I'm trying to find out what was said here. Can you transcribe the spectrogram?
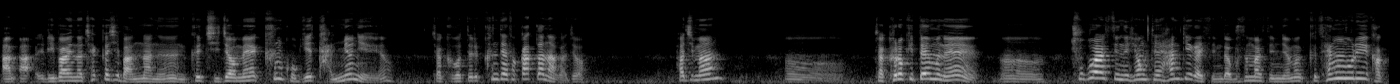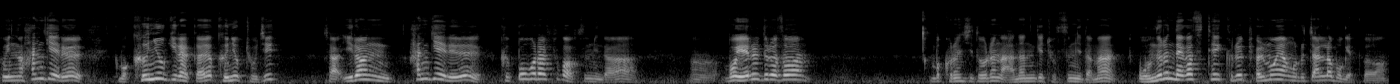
아, 아, 리바이나 채끝이 만나는 그 지점의 큰 고기의 단면이에요. 자 그것들을 큰 데서 깎아 나가죠. 하지만 어, 자 그렇기 때문에 어, 추구할 수 있는 형태의 한계가 있습니다. 무슨 말씀이냐면 그 생물이 갖고 있는 한계를 뭐 근육이랄까요? 근육 조직? 자 이런 한계를 극복을 할 수가 없습니다. 어, 뭐 예를 들어서 뭐 그런 시도는 안 하는 게 좋습니다만 오늘은 내가 스테이크를 별 모양으로 잘라 보겠어.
